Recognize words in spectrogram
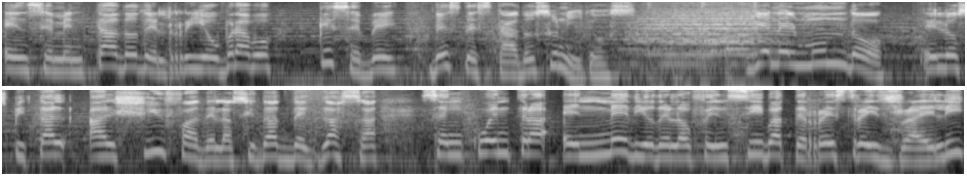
encementado del río Bravo se ve desde Estados Unidos. Y en el mundo, el hospital Al-Shifa de la ciudad de Gaza se encuentra en medio de la ofensiva terrestre israelí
